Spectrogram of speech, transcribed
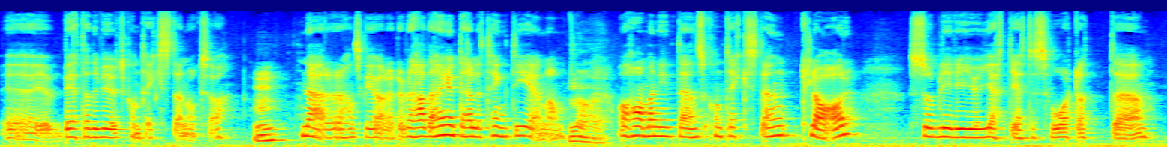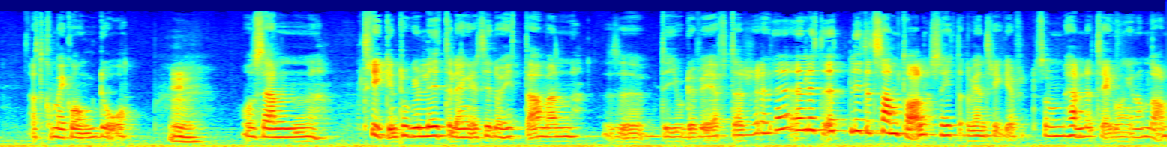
eh, betade vi ut kontexten också. Mm. När han ska göra det. Och det hade han ju inte heller tänkt igenom. Nej. Och har man inte ens kontexten klar så blir det ju jättesvårt att, eh, att komma igång då. Mm. Och sen, triggern tog ju lite längre tid att hitta men eh, det gjorde vi efter en, lit, ett litet samtal så hittade vi en trigger som hände tre gånger om dagen.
